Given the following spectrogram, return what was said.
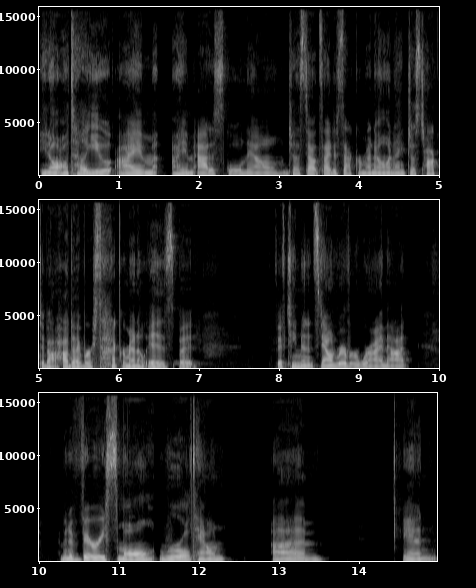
you know, I'll tell you, I'm I am at a school now just outside of Sacramento, and I just talked about how diverse Sacramento is, but 15 minutes downriver where I'm at, I'm in a very small rural town. Um, and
